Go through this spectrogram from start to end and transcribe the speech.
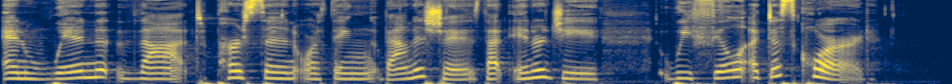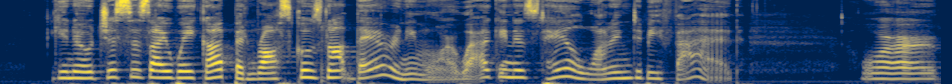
And when that person or thing vanishes, that energy, we feel a discord you know, just as I wake up and Roscoe's not there anymore, wagging his tail, wanting to be fed. Or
